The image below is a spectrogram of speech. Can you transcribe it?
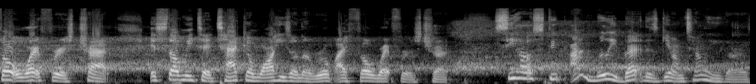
felt right for his trap. It told me to attack him while he's on the rope. I fell right for his trap. See how stupid? I'm really bad at this game. I'm telling you guys.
